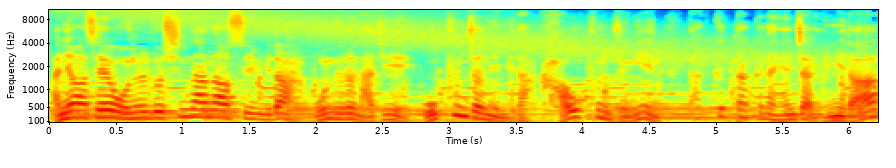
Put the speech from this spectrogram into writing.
안녕하세요. 오늘도 신나나우스입니다. 오늘은 아직 오픈 전입니다. 가오픈 중인 따끈따끈한 현장입니다.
